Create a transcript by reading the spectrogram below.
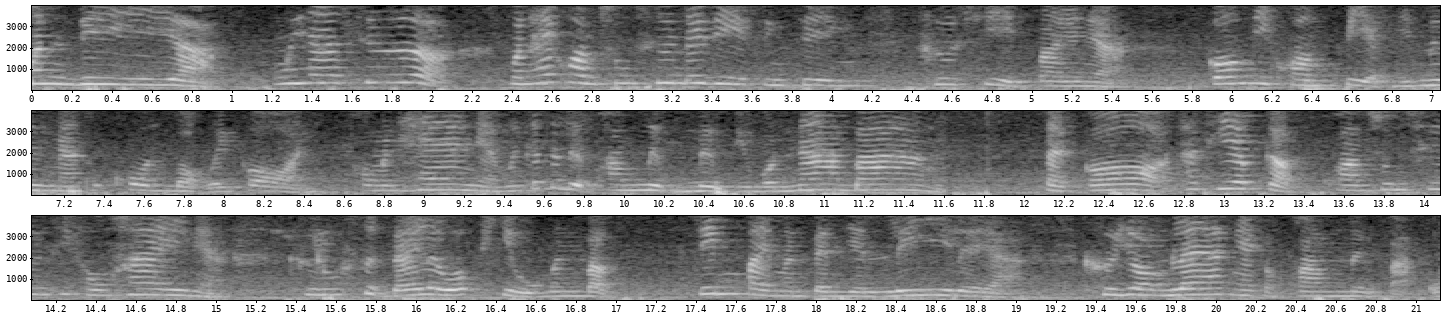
มันดีอะไม่น่าเชื่อ มันให้ความชุ่มชื่นได้ดีจริง ๆ คือฉีดไปเนี่ยก็มีความเปียกนิดนึงนะทุกคนบอกไว้ก่อน พอมันแห้งเนี่ยมันก็จะเหลือความหนึบหนึบๆอยู่บนหน้าบ้าง แต่ก็ถ้าเทียบกับความชุ่มชื่นที่เขาให้เนี่ย คือรู้สึกได้เลยว่าผิวมันแบบจิ้มไปมันเป็นเยลลี่เลยอะคือยอมแลกไงกับความหนึบอะโอ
